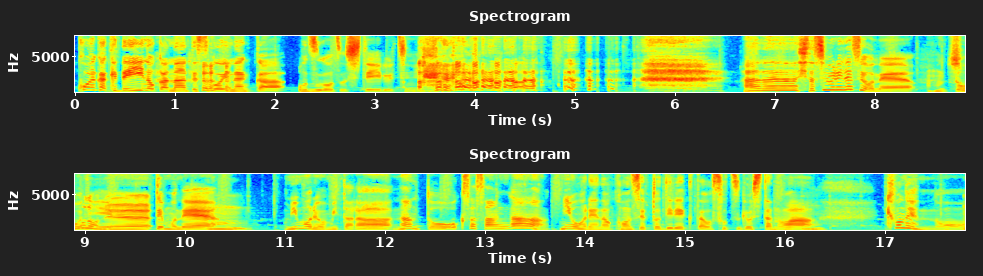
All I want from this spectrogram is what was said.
声かけていいのかなってすごいなんかおずおずしているうちに あの久しぶりですよね本当にね。でもね、うん、ミモレを見たらなんと奥佐さんがミモレのコンセプトディレクターを卒業したのは、うん。去年の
